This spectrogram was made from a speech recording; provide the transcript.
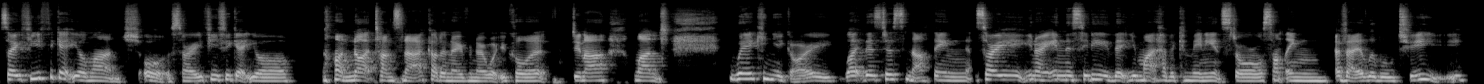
So, if you forget your lunch, or sorry, if you forget your on nighttime snack. I don't even know what you call it, dinner, lunch. Where can you go? Like there's just nothing. So, you know, in the city that you might have a convenience store or something available to you,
